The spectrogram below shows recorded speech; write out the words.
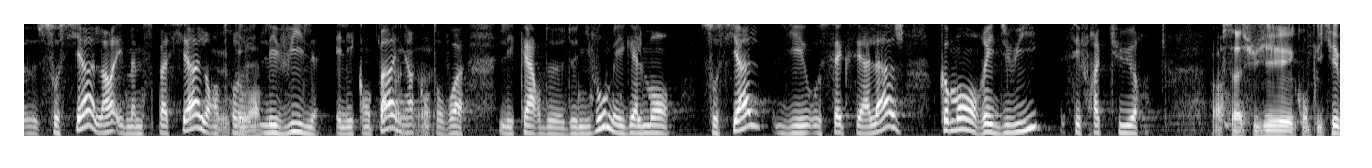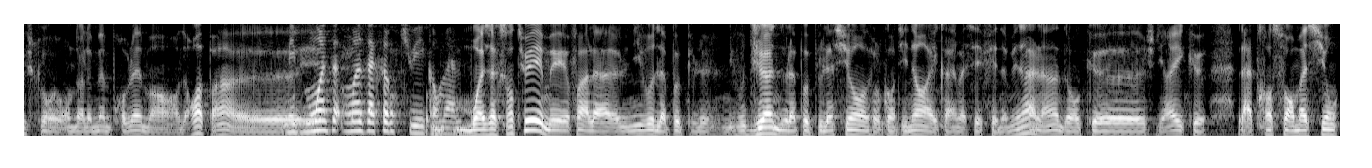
euh, sociale hein, et même spatiale entre les villes et les campagnes, hein, quand on voit l'écart de, de, niveau, mais également sociales liées au sexe et à l'âge. Comment on réduit ces fractures? Alors c'est un sujet compliqué puisqu'on a le même problème en, Europe. Hein, euh, mais moins, moins, accentué quand même. Moins accentué, mais enfin le, niveau de la le niveau de jeunes de la population sur le continent est quand même assez phénoménal. Hein. donc euh, je dirais que la transformation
